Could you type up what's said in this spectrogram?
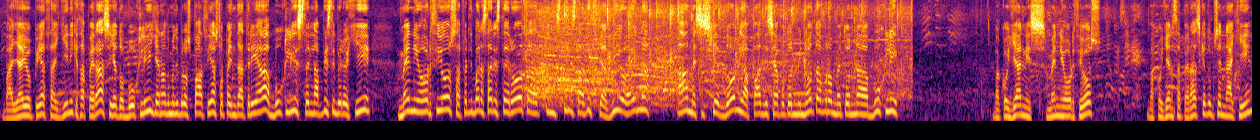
Μπαλιά η οποία θα γίνει και θα περάσει για τον Μπούχλι για να δούμε την προσπάθεια στο 53. Μπούχλι θέλει να μπει στην περιοχή. Μένει όρθιος, θα φέρει την μπάλα στα αριστερό, θα την στείλει στα δίχτυα 2-1. Άμεση σχεδόν η απάντηση από τον Μινόταυρο με τον ε, Μπούχλι. Μπακογιάννης μένει όρθιος. Μπακογιάννης θα περάσει και τον Ξενάκη.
